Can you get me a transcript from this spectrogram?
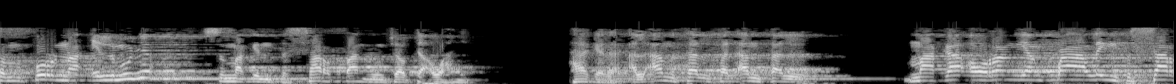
sempurna ilmunya semakin besar tanggung jawab dakwahnya. Hakala al-amthal fal amthal maka orang yang paling besar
